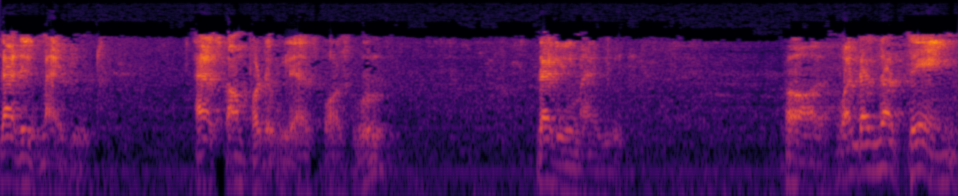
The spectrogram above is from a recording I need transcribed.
that is my duty. As comfortably as possible, that is my duty. Oh, one does not think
